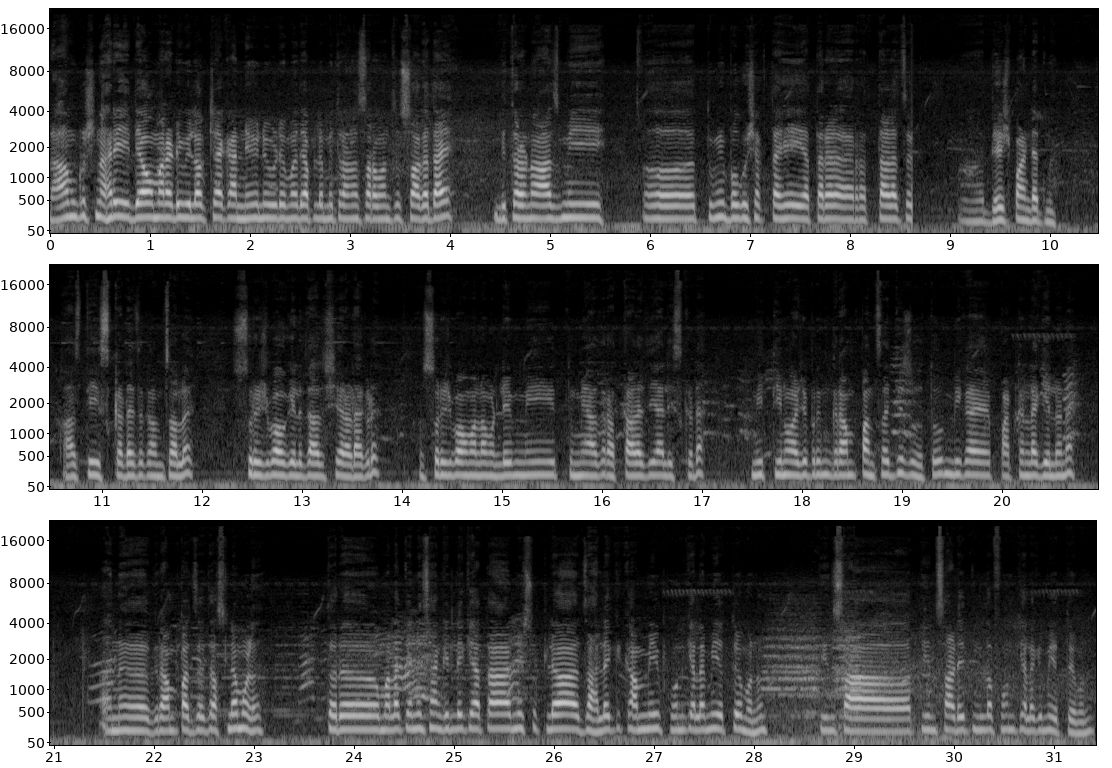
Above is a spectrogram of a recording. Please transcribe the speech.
रामकृष्ण हरी देव मराठी विलॉगच्या एका नवीन व्हिडिओमध्ये आपल्या मित्रांनो सर्वांचं स्वागत आहे. मित्रांनो आज मी तुम्ही बघू शकता हे यात्रा रत्ताळाचं देशपांड्यातनं आज ते इसकटायचं काम चालू आहे. सुरेश भाऊ गेले तर आज शेराडाकडं. सुरेश भाऊ मला म्हणले मी तुम्ही आज रत्ताळ्यात याल इस्कटा. मी तीन वाजेपर्यंत ग्रामपंचायतीच होतो. मी काय पाटणला गेलो नाही. आणि ग्रामपंचायत असल्यामुळं तर मला त्यांनी सांगितले की आता मी सुटल्या झालं की काम मी फोन केला मी येतोय म्हणून. तीन सा तीन साडेतीनला फोन केला की मी येतोय म्हणून.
